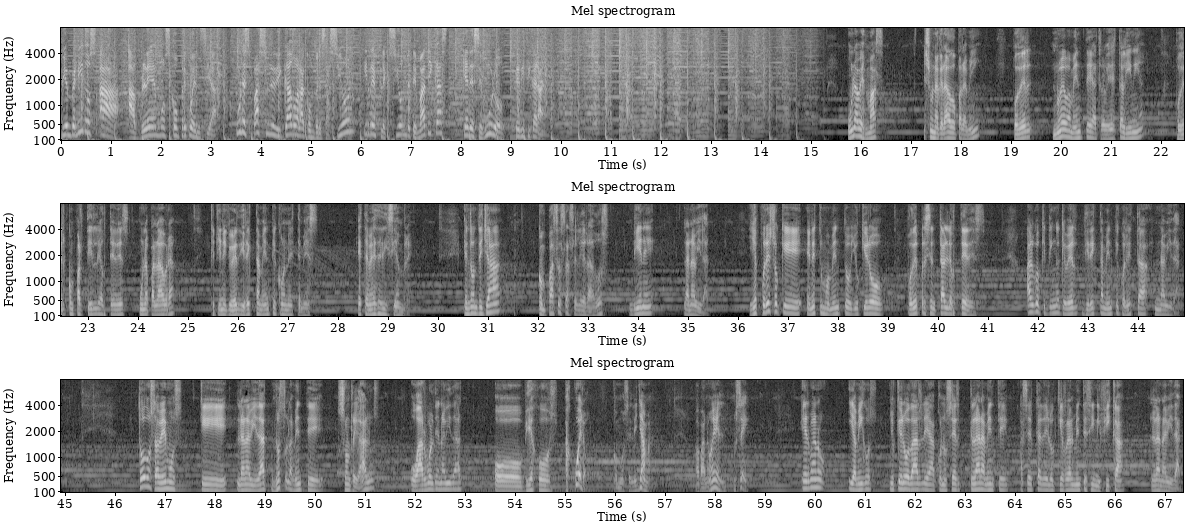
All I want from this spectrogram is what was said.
Bienvenidos a Hablemos con Frecuencia, un espacio dedicado a la conversación y reflexión de temáticas que de seguro te edificarán. Una vez más, es un agrado para mí poder nuevamente a través de esta línea, poder compartirle a ustedes una palabra que tiene que ver directamente con este mes, este mes de diciembre, en donde ya con pasos acelerados viene la Navidad. Y es por eso que en este momento yo quiero poder presentarle a ustedes algo que tenga que ver directamente con esta Navidad. Todos sabemos que la Navidad no solamente son regalos o árbol de Navidad o viejos pascueros, como se le llama, Papá Noel, no sé. Hermano y amigos, yo quiero darle a conocer claramente acerca de lo que realmente significa la Navidad.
